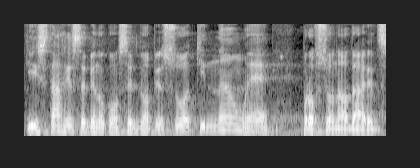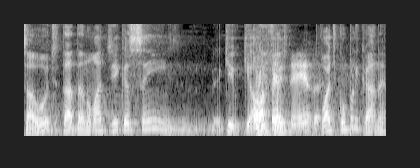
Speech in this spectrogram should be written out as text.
que está recebendo o conselho de uma pessoa que não é profissional da área de saúde, está dando uma dica sem. que, que ao Com invés- certeza. pode complicar, né?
